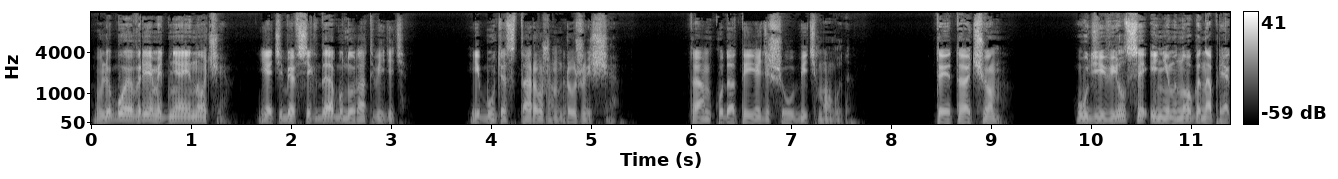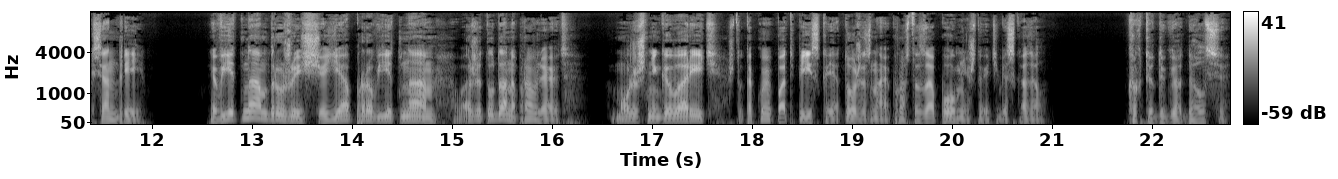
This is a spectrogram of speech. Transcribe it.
В любое время дня и ночи. Я тебя всегда буду рад видеть. И будь осторожен, дружище. Там, куда ты едешь, и убить могут. Ты это о чем? Удивился и немного напрягся Андрей. «Вьетнам, дружище, я про Вьетнам. Вас же туда направляют. Можешь не говорить, что такое подписка, я тоже знаю. Просто запомни, что я тебе сказал». «Как ты догадался?»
